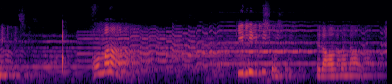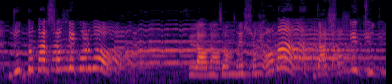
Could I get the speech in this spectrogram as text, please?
লিখছে। ও মা, কি লিখছো? রাম নাম। যুদ্ধ কার সঙ্গে করব? সঙ্গে, ও মা, যার সঙ্গে যুদ্ধ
